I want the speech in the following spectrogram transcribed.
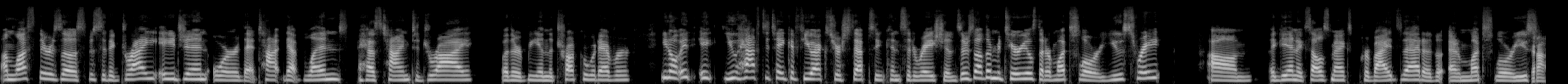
unless there's a specific dry agent or that that blend has time to dry, whether it be in the truck or whatever, you know, it, it you have to take a few extra steps and considerations. There's other materials that are much lower use rate. Um, again, Excels Max provides that at, at a much lower use, yeah.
